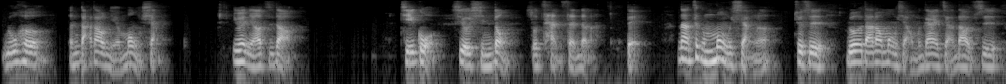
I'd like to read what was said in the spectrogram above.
如何能达到你的梦想，因为你要知道，结果是由行动所产生的嘛，对，那这个梦想呢，就是如何达到梦想，我们刚才讲到，就是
